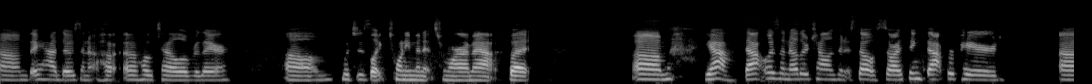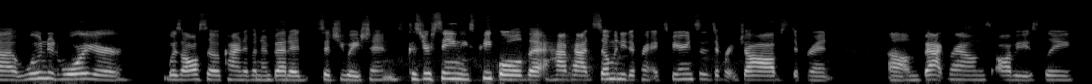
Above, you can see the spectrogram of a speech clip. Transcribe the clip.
Um, they had those in a, ho- a hotel over there, um, which is like 20 minutes from where I'm at. But um, yeah, that was another challenge in itself. So I think that prepared uh, Wounded Warrior was also kind of an embedded situation because you're seeing these people that have had so many different experiences, different jobs, different um, backgrounds, obviously,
